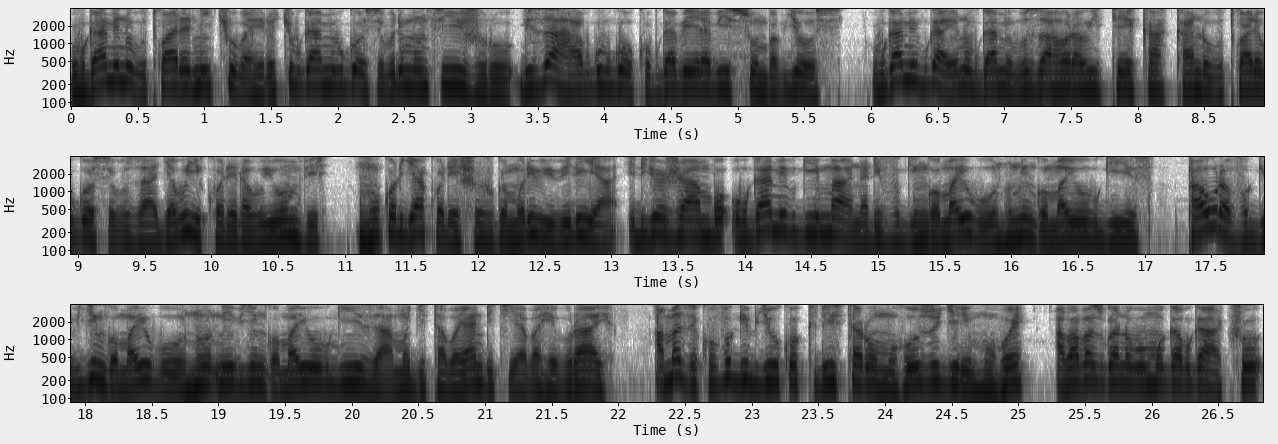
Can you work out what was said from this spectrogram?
Ubwami n'ubutware n'icyubahiro cy'ubwami bwose buri munsi y'ijuru bizahabwa ubwoko bw'abera bisumba byose. Ubwami bwayo ni ubwami buzahoraho iteka kandi ubutware bwose buzajya buyikorera buyumvire. Nk'uko ryakoreshejwe muri bibiliya iryo jambo ubwami bw'imana rivuga ingoma y'ubuntu n'ingoma y'ubwiza. Pawulo avuga iby'ingoma y'ubuntu n'iby'ingoma y'ubwiza mu gitabo yandikiye abaheburayo. Amaze kuvuga iby'uko kirisita ari umuhuza ugira impuhwe ababazwa n'ubumuga bwacu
